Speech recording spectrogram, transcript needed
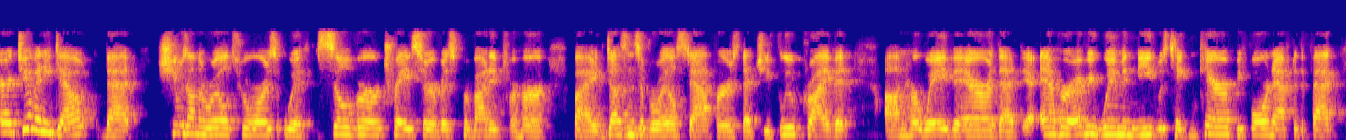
Eric, do you have any doubt that she was on the royal tours with silver tray service provided for her by dozens of royal staffers, that she flew private on her way there, that her every whim and need was taken care of before and after the fact.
